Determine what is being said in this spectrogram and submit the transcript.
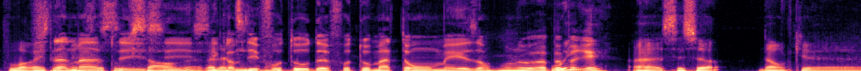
pouvoir imprimer Finalement, une photo c'est qui sort c'est- c'est comme des photos de photomaton maison, là, à peu Oui. près? Euh, c'est ça. Donc, euh,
